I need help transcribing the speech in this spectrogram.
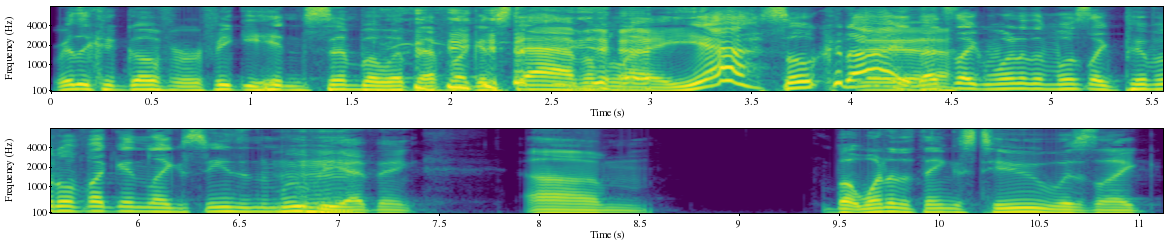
really could go for Rafiki hitting Simba with that fucking staff. I'm like, yeah, so could I. Yeah, yeah. That's like one of the most like pivotal fucking like scenes in the movie. Mhm. I think. Um, but one of the things too was like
